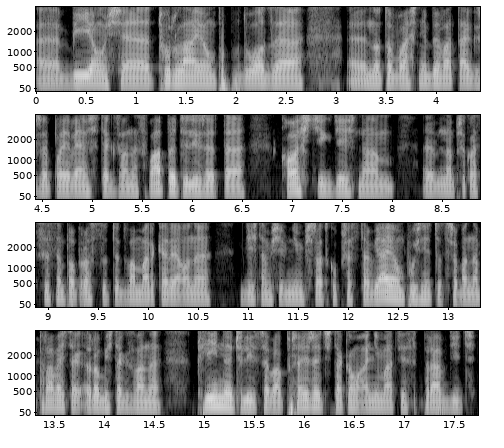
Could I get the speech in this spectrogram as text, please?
e, biją się, turlają po podłodze, e, no to właśnie bywa tak, że pojawiają się tak zwane słapy, czyli że te kości gdzieś nam, e, na przykład system po prostu, te dwa markery, one gdzieś tam się w nim w środku przestawiają, później to trzeba naprawiać, tak, robić tak zwane kliny, czyli trzeba przejrzeć taką animację, sprawdzić,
